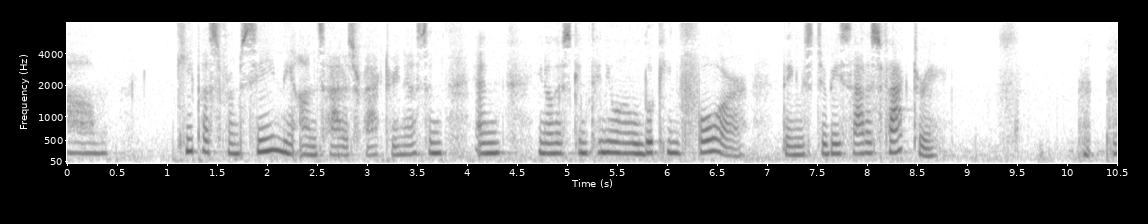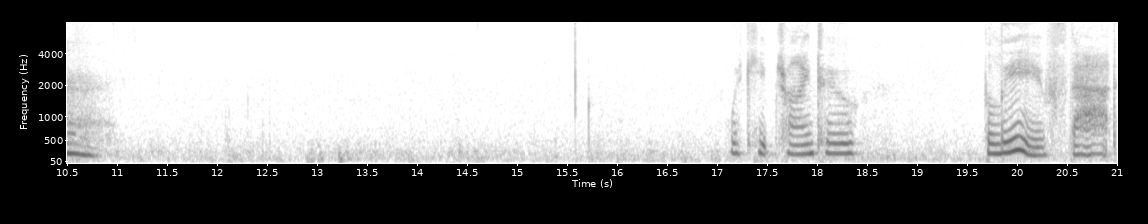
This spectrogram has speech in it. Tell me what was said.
um, keep us from seeing the unsatisfactoriness and, and you know, this continual looking for things to be satisfactory. we keep trying to believe that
